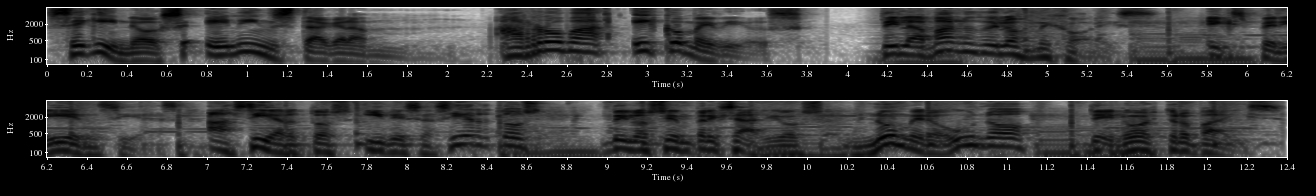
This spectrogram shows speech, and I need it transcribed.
Seguinos en Instagram. Arroba ecomedios. De la mano de los mejores. Experiencias, aciertos y desaciertos de los empresarios número uno de nuestro país.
